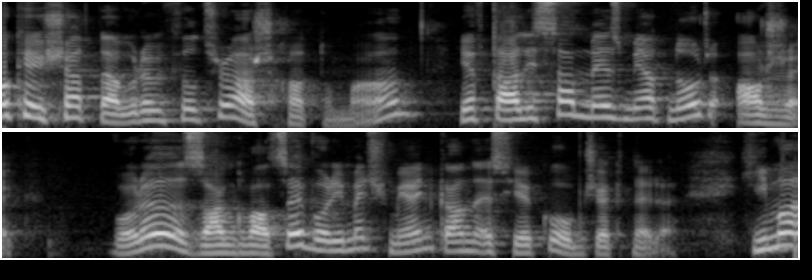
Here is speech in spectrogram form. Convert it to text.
Okay, շատ լավ, ուրեմն filter-ը աշխատում է եւ տալիս է մեզ մի հատ նոր արժեք, որը զանգված է, որի մեջ միայն կան այս երկու օբյեկտները։ Հիմա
